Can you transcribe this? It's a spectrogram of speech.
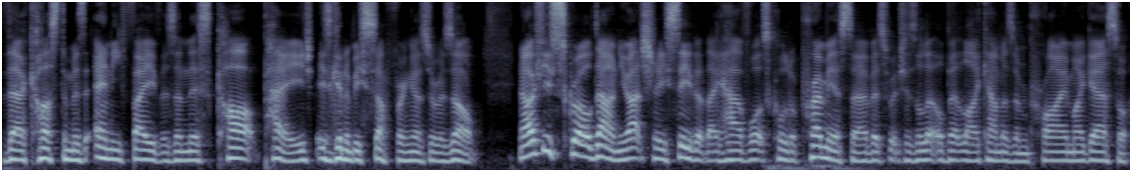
their customers any favors, and this cart page is going to be suffering as a result. Now, if you scroll down, you actually see that they have what's called a Premier service, which is a little bit like Amazon Prime, I guess, or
